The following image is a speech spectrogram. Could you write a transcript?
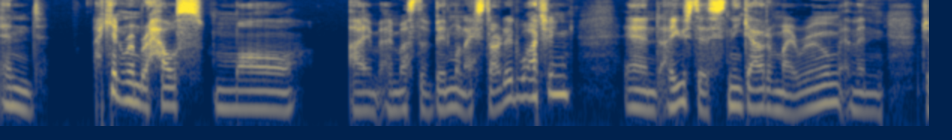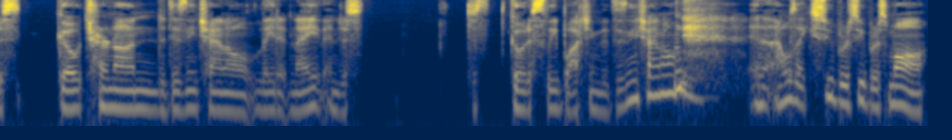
and I can't remember how small I, I must have been when I started watching. And I used to sneak out of my room and then just go turn on the Disney Channel late at night and just just go to sleep watching the Disney Channel. and I was like super super small.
